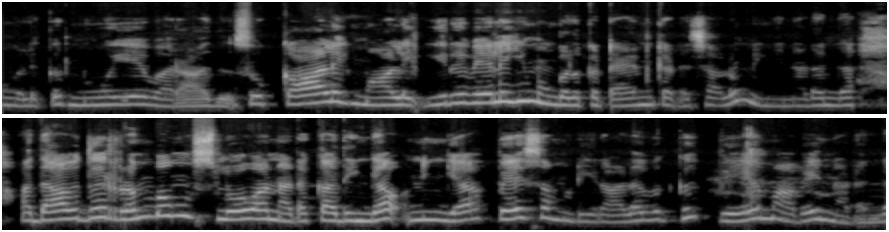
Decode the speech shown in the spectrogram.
உங்களுக்கு நோயே வராது. ஸோ காலை மாலை இரு வேளையும் உங்களுக்கு டைம் கிடைச்சாலும் நீங்கள் நடங்க. அதாவது ரொம்பவும் ஸ்லோவாக நடக்காதீங்க. நீங்கள் பேச முடிகிற அளவுக்கு வேகமாகவே நடங்க.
